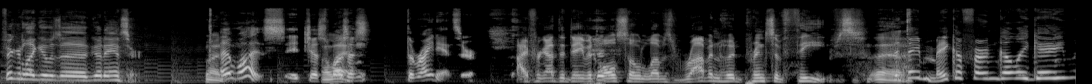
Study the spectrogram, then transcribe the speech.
figured like it was a good answer. But it was. It just Alas. wasn't the right answer. I forgot that David also loves Robin Hood, Prince of Thieves. Uh, Did they make a Fern Gully game?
